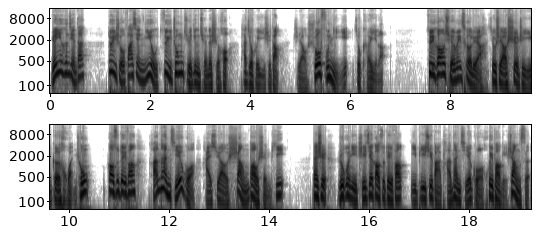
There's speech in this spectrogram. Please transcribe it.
原因很简单，对手发现你有最终决定权的时候，他就会意识到只要说服你就可以了。最高权威策略啊，就是要设置一个缓冲，告诉对方谈判结果还需要上报审批。但是，如果你直接告诉对方你必须把谈判结果汇报给上司，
